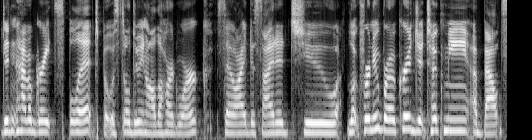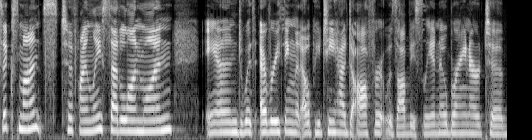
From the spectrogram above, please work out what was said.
didn't have a great split, but was still doing all the hard work. So I decided to look for a new brokerage. It took me about six months to finally settle on one. And with everything that LPT had to offer, it was obviously a no brainer to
